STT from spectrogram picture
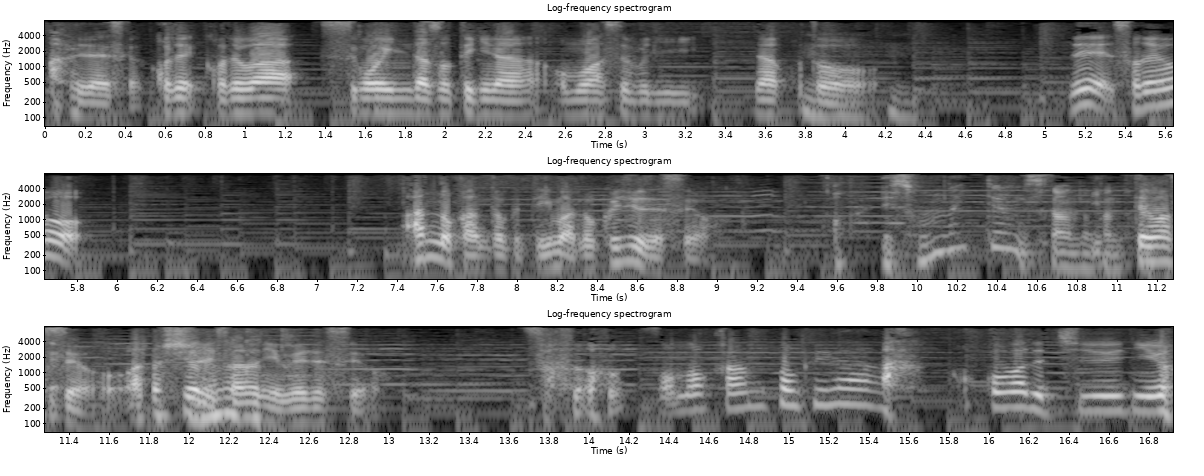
あるじゃないですか。これ、これはすごいんだぞ的な思わせぶりなことを。うんうんで、それを、庵野監督って今60ですよ。あ、え、そんな言ってるんですか？あの監督言ってますよ。よ。私よりさらに上ですよ。その、その監督が、ここまで中二を、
